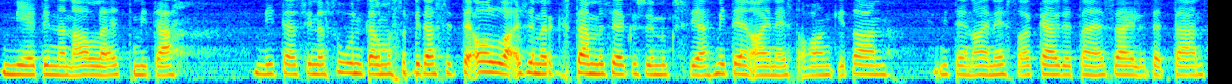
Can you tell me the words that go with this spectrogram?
mietinnän alle, että mitä, mitä siinä suunnitelmassa pitäisi sitten olla. Esimerkiksi tämmöisiä kysymyksiä, miten aineisto hankitaan, miten aineistoa käytetään ja säilytetään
